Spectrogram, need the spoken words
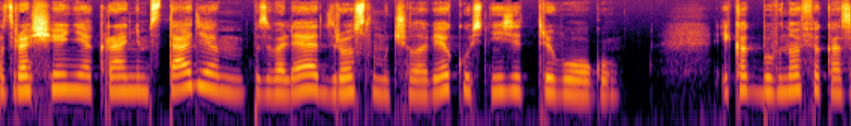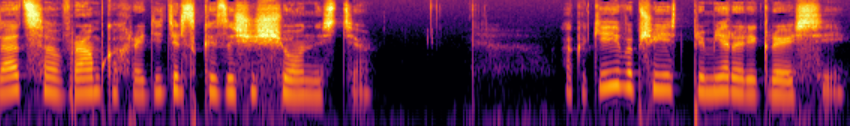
Возвращение к ранним стадиям позволяет взрослому человеку снизить тревогу и как бы вновь оказаться в рамках родительской защищенности. А какие вообще есть примеры регрессий?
